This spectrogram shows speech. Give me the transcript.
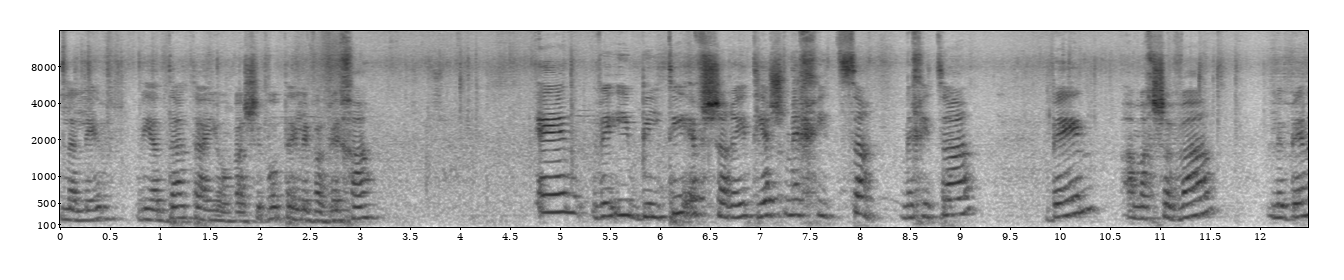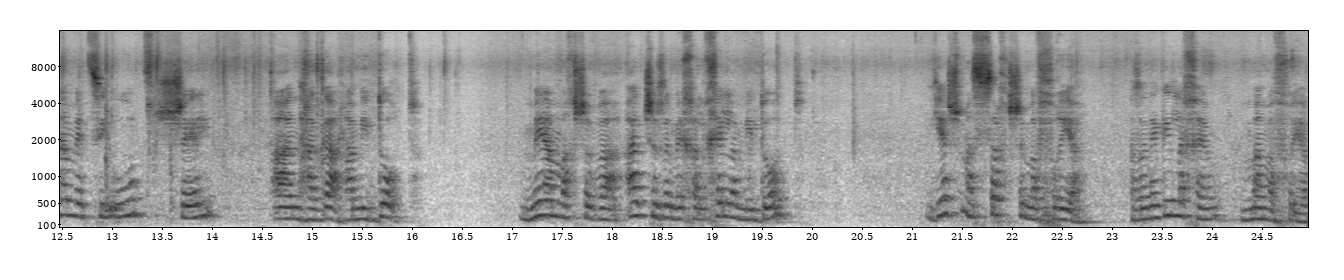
ללב, וידעת היום, והשבות אל לבביך, אין והיא בלתי אפשרית, יש מחיצה, מחיצה בין המחשבה לבין המציאות של ההנהגה, המידות. מהמחשבה עד שזה מחלחל למידות, יש מסך שמפריע. אז אני אגיד לכם מה מפריע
